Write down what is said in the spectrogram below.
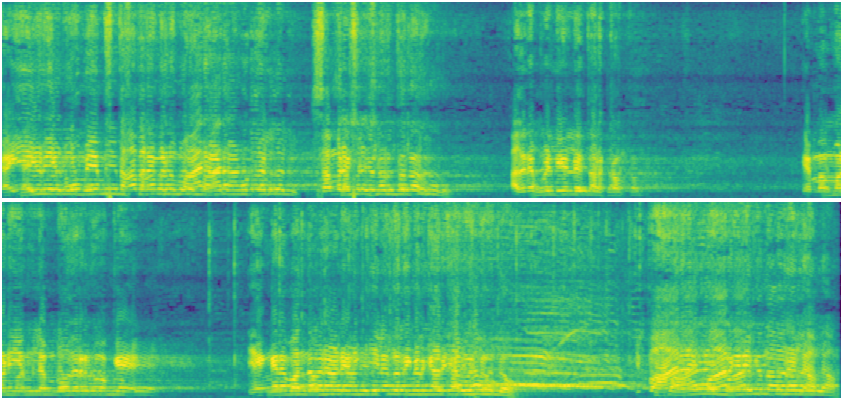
കൈയേറിയ ഭൂമിയും സ്ഥാപനങ്ങളും ആരാണ് കൂടുതൽ സംരക്ഷിച്ചു നിർത്തുന്നത് അതിനെപ്പറ്റിയല്ലേ തർക്കം? എം എം മണിയും ലംബോദരനും ഒക്കെ എങ്ങനെ വന്നവരാണ് ഇടുക്കിയിലെന്ന് നിങ്ങൾക്ക് അറിയാമല്ലോ ഇപ്പൊ ആരായി മാറിയിരിക്കുന്നവരെല്ലാം.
